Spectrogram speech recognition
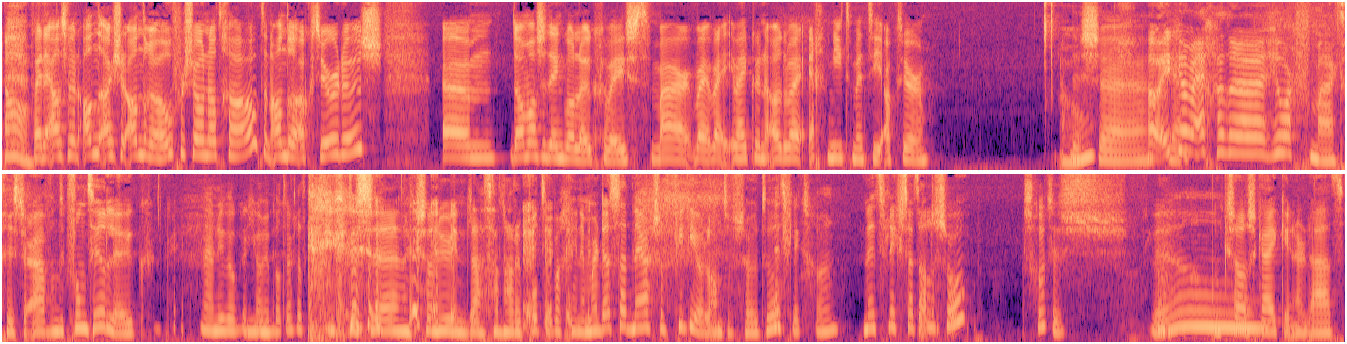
Oh. Wij- Als, we een ander, als je een andere hoofdpersoon had gehad, een andere acteur dus, ehm, dan was het denk ik wel leuk geweest. Maar wij, wij, wij kunnen allebei echt niet met die acteur. Oh. Dus, eh, oh, ik ja. heb me echt wel eh, heel erg vermaakt gisteravond. Ik vond het heel leuk. Nou, nu wil ik dat je Harry Mm. Potter gaat kijken. Dus eh, ik zal nu inderdaad aan Harry Potter beginnen. Maar dat staat nergens op Videoland of zo, toch? Netflix gewoon. Netflix staat alles op? Als het goed is. Wel. Ik zal eens kijken, inderdaad.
